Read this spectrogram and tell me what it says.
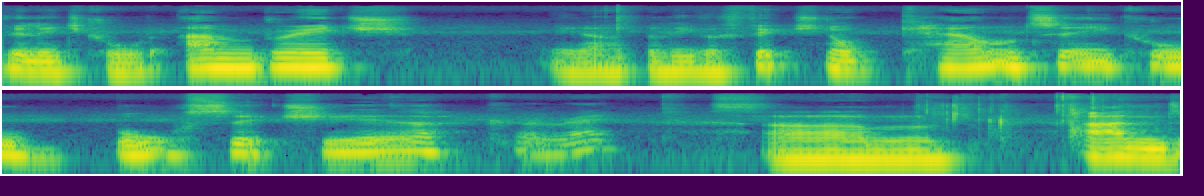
village called Ambridge, in I believe a fictional county called Borsetshire. Correct. Um, and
